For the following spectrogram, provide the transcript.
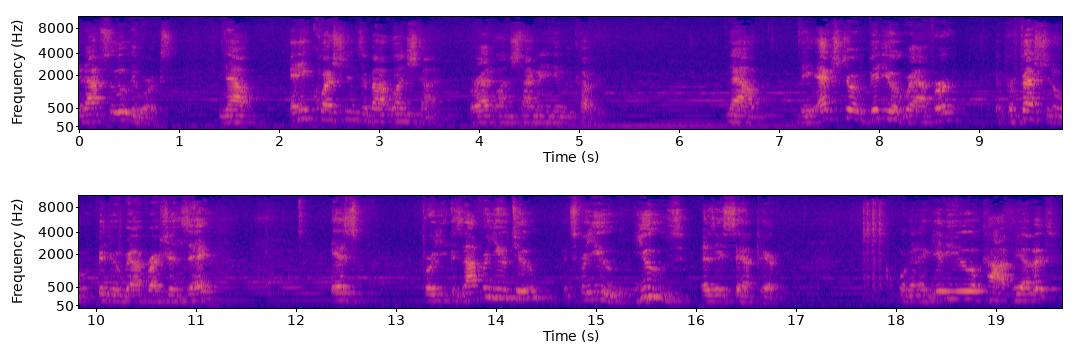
It absolutely works. Now, any questions about lunchtime or at lunchtime, anything we covered? Now, the extra videographer, the professional videographer, I should say, is for it's not for YouTube. It's for you. Use, as they say up here. We're going to give you a copy of it,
